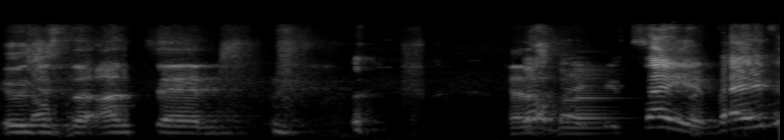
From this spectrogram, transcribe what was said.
It was Don't just the unsaid. Don't make me say it, baby.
